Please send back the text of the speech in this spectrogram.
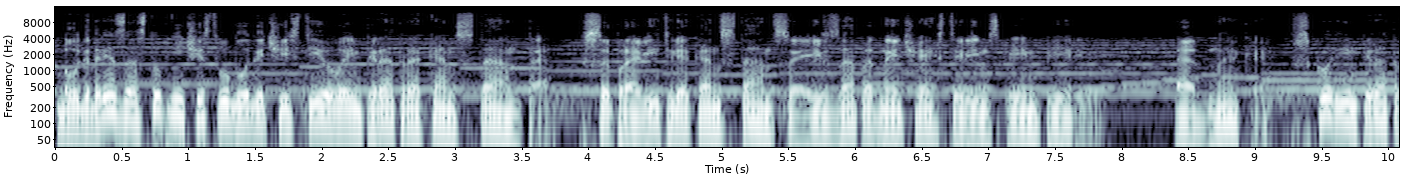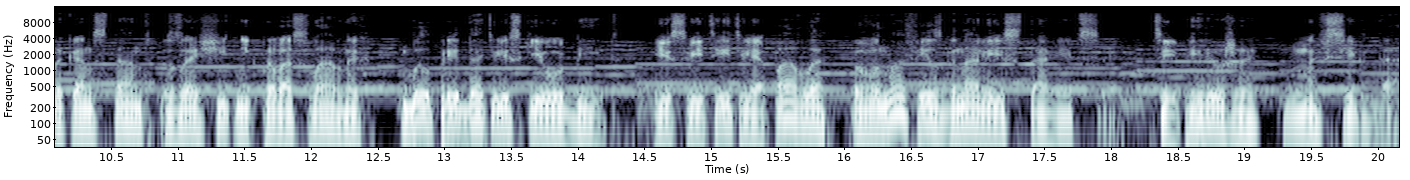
благодаря заступничеству благочестивого императора Константа, соправителя Констанция из западной части Римской империи. Однако вскоре император Констант, защитник православных, был предательски убит – и святителя Павла вновь изгнали из столицы, теперь уже навсегда.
